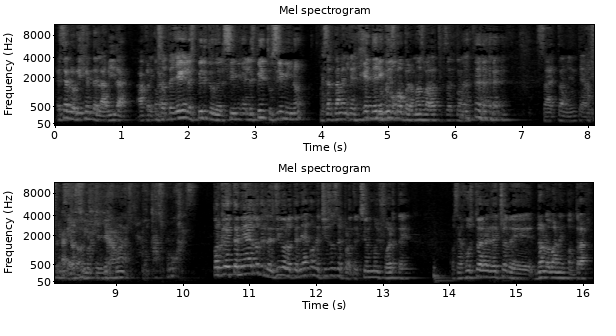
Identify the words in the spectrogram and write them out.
es el origen de la vida O africana. sea, te llega el espíritu del simi, el espíritu simi, ¿no? exactamente. Genérico. Mismo, pero más barato, exactamente. exactamente. Entonces, porque llegaban las putas brujas. Porque tenía, lo que les digo, lo tenía con hechizos de protección muy fuerte. O sea, justo era el hecho de no lo van a encontrar.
